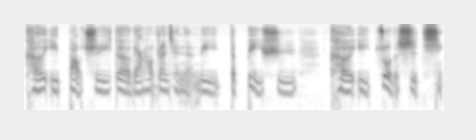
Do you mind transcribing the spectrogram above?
可以保持一个良好赚钱能力的必须可以做的事情。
